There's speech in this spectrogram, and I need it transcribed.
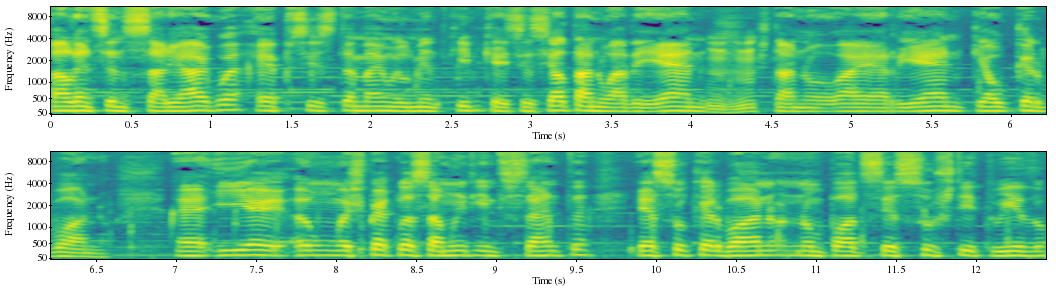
além de ser necessária água, é preciso também um elemento químico que é essencial. Está no ADN, uhum. está no ARN, que é o carbono. Uh, e é uma especulação muito interessante é se o carbono não pode ser substituído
